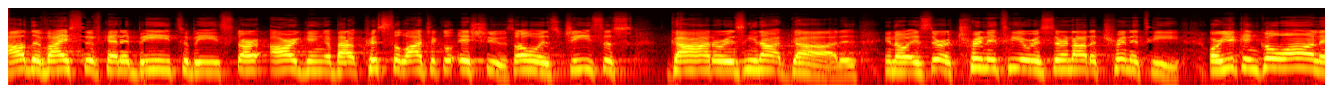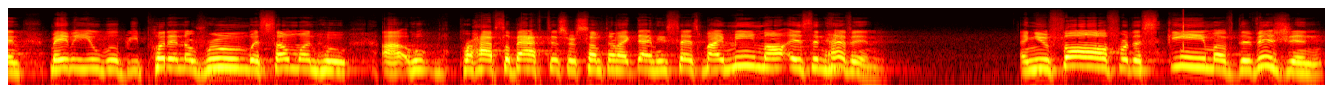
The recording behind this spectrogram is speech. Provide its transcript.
How divisive can it be to be start arguing about Christological issues? Oh, is Jesus God or is he not God? You know, is there a Trinity or is there not a Trinity? Or you can go on and maybe you will be put in a room with someone who, uh, who perhaps a Baptist or something like that, and he says, "My Mima is in heaven," and you fall for the scheme of division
